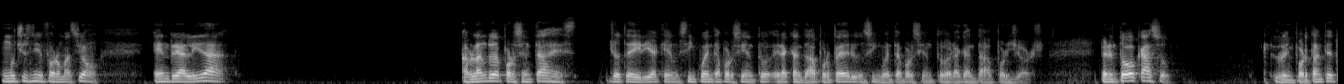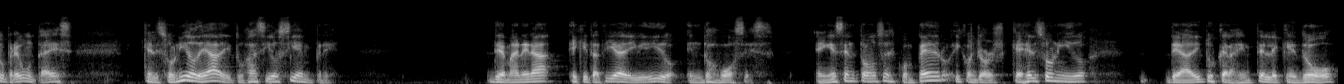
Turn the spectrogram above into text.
mucha información. En realidad, hablando de porcentajes, yo te diría que un 50% era cantada por Pedro y un 50% era cantada por George. Pero en todo caso, lo importante de tu pregunta es que el sonido de Aditus ha sido siempre de manera equitativa dividido en dos voces. En ese entonces con Pedro y con George, que es el sonido de Aditus que a la gente le quedó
